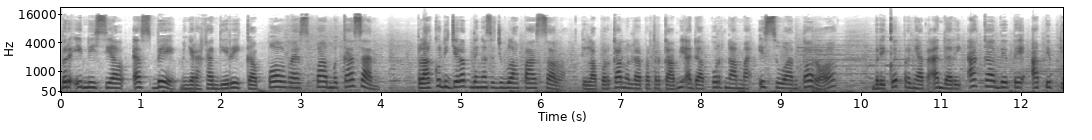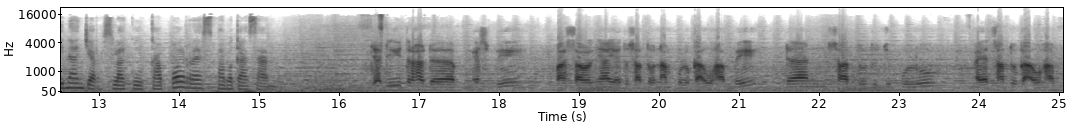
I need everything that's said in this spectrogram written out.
berinisial SB menyerahkan diri ke Polres Pamekasan. Pelaku dijerat dengan sejumlah pasal. Dilaporkan oleh reporter kami ada Purnama Iswantoro. Berikut pernyataan dari AKBP Apip Ginanjar selaku Kapolres Pamekasan. Jadi terhadap SB pasalnya yaitu 160 KUHP dan 170 ayat 1 KUHP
